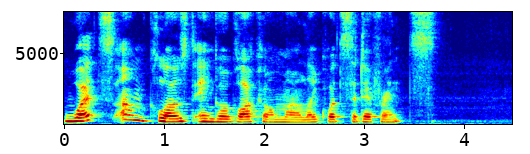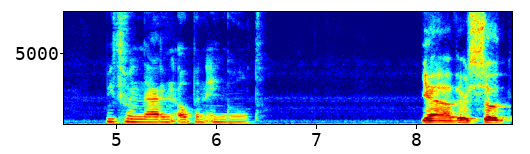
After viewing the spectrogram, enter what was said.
What's um closed angle glaucoma? Like, what's the difference between that and open angled? Yeah, there's so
